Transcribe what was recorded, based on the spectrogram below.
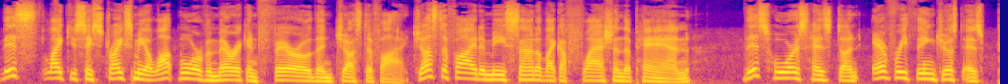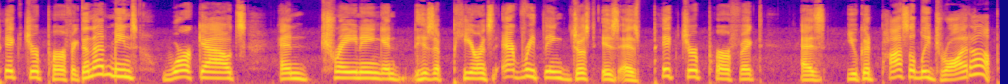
This, like you say, strikes me a lot more of American Pharoah than Justify. Justify to me sounded like a flash in the pan this horse has done everything just as picture perfect. And that means workouts and training and his appearance. Everything just is as picture perfect as you could possibly draw it up.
